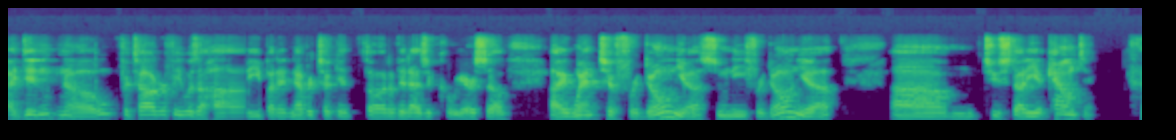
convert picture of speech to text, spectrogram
I didn't know photography was a hobby, but I never took it, thought of it as a career. So I went to Fredonia, SUNY Fredonia, um, to study accounting.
